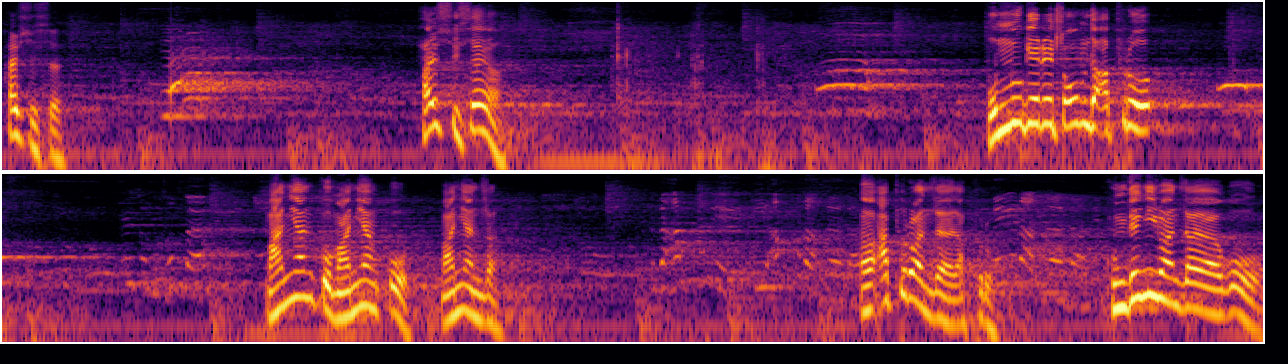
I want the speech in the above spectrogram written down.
할 수 있어요. 할 수 있어요. 몸무게를 조금 더 앞으로. 많이 앉고 많이 앉고 많이 앉아. 어, 앞으로 앉아야 돼. 앞으로. 공댕이로 앉아야 하고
